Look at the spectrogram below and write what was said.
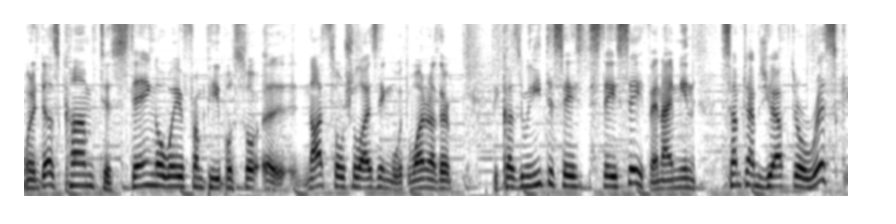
when it does come to staying away from people so uh, not socializing with one another because we need to stay safe and i mean sometimes you have to risk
